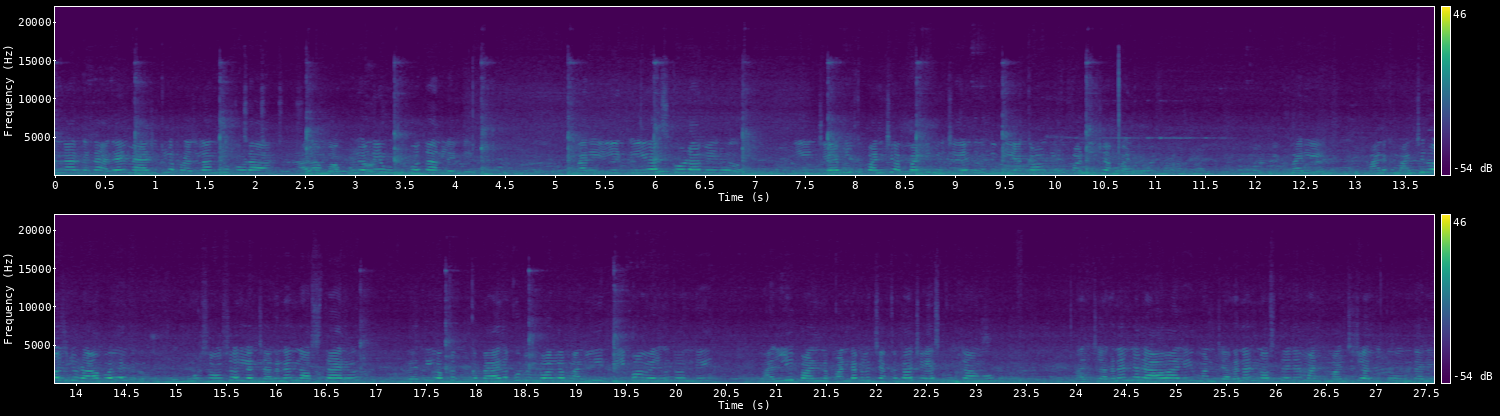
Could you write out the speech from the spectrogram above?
అన్నారు కదా అదే మ్యాజిక్లో ప్రజలందరూ కూడా అలా మబ్బులోనే ఉండిపోతారులేండి. మరి ఈ త్రీ ఇయర్స్ కూడా మీరు మీ జేబులకి పని చెప్పండి మీ చేతులకి మీ అకౌంట్లకి పని చెప్పండి. మరి మనకు మంచి రోజులు రాబోయే మూడు సంవత్సరాల్లో జగనన్న వస్తారు. ప్రతి ఒక్క పేద కుటుంబంలో మళ్ళీ దీపం వెలుగుతుంది. మళ్ళీ పండ పండగలు చక్కగా చేసుకుంటాము. అది జగనన్న రావాలి మన జగనన్న వస్తేనే మనకి మంచి జరుగుతూ ఉందని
